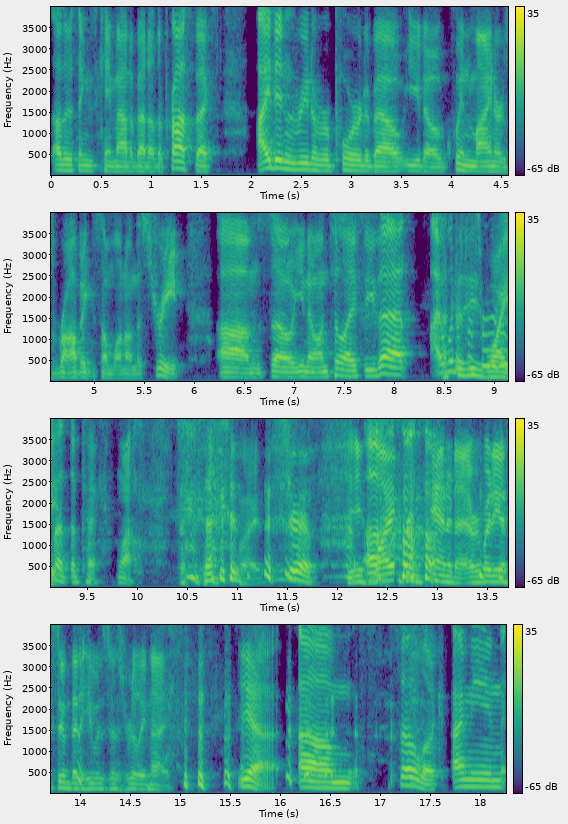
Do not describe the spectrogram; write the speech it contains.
other things came out about other prospects. I didn't read a report about you know Quinn Meinerz robbing someone on the street. Um, so you know until I see that, I would have preferred at the pick. Well, that's, that's true. He's white from Canada. Everybody assumed that he was just really nice. Yeah. Um, so look, I mean,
